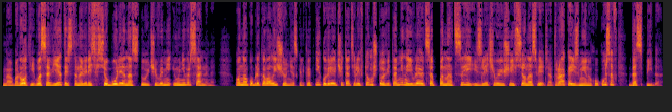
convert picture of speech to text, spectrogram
Наоборот, его советы становились все более настойчивыми и универсальными. Он опубликовал еще несколько книг, уверяя читателей в том, что витамины являются панацеей, излечивающей все на свете, от рака и змеиных укусов до СПИДа.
